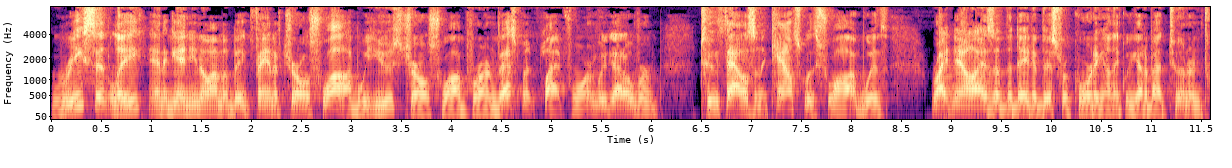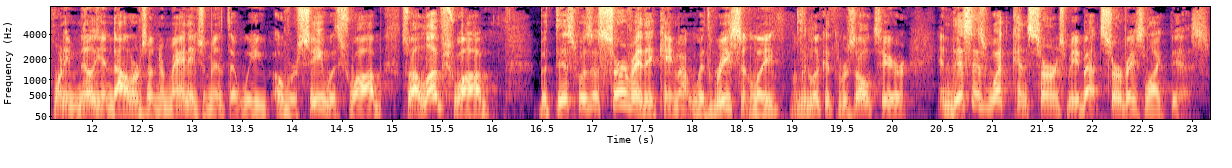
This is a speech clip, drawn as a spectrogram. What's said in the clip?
recently, and again, you know, I'm a big fan of Charles Schwab. We use Charles Schwab for our investment platform. We've got over 2,000 accounts with Schwab with right now, as of the date of this recording, I think we got about $220 million under management that we oversee with Schwab. So I love Schwab. But this was a survey they came out with recently. Let me look at the results here. And this is what concerns me about surveys like this.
